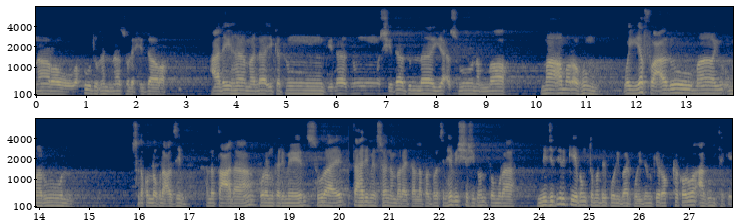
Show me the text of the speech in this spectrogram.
نارا وقودها الناس الحجارة عليها ملائكة جلاد شداد لا يعصون الله ما أمرهم ويفعلوا ما يؤمرون. সদাকল্লাহুল আজিম আল্লাহ তালা কোরআন করিমের সুরায় তাহারিমের ছয় নম্বর আয়তা বলেছেন, হে বিশ্বাসীগণ, তোমরা নিজেদেরকে এবং তোমাদের পরিবার পরিজনকে রক্ষা করো আগুন থেকে।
